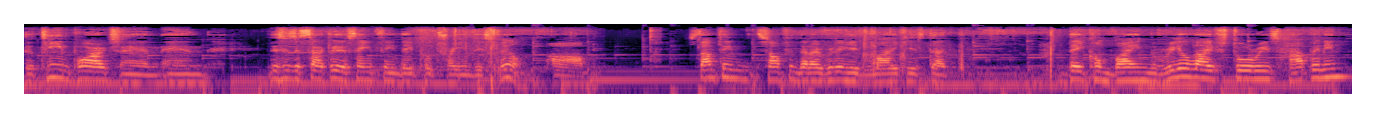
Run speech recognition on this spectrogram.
the theme parks, and and this is exactly the same thing they portray in this film. Um, something something that I really like is that they combine real life stories happening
